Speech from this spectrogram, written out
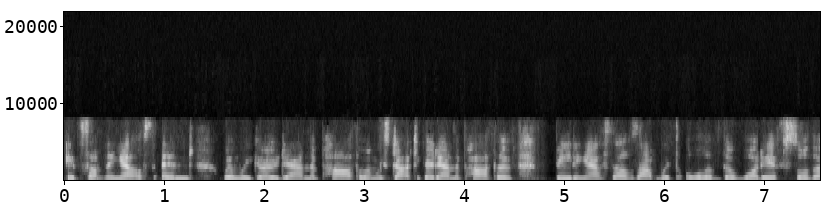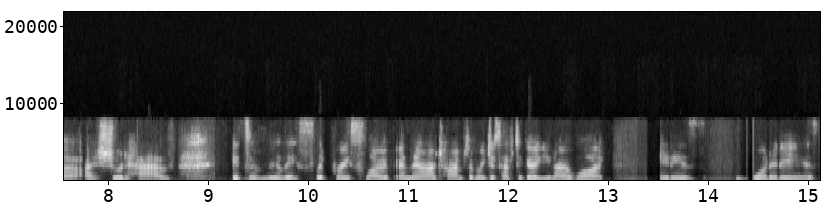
it's something else. And when we go down the path or when we start to go down the path of beating ourselves up with all of the what ifs or the i should have it's a really slippery slope. And there are times when we just have to go you know what? It is what it is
